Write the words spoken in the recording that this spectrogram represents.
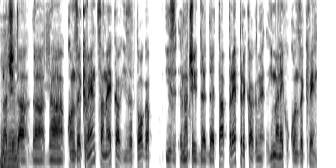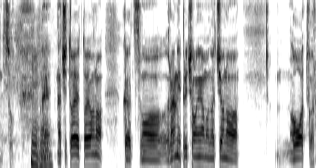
znači mhm. da, da, da konzekvenca neka iza toga iz, znači da, da je ta prepreka ima neku konzekvencu. Mhm. Ne? Znači to je, to je ono kad smo ranije pričali imamo znači ono otvor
